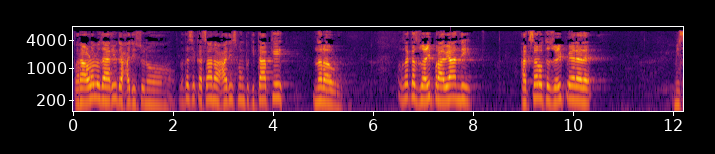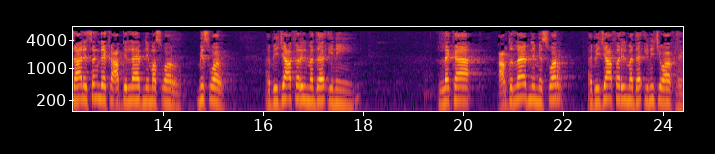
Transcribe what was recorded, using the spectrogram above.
پر اورلو دا غي د حدیثونو دغه کسانو حدیث مونږ په کتاب کې نه راوړو ځکه ضعیف راویان دي اکثر ته ضعیف ویل دي مثال څنګه ده ک عبد الله ابن مسور مسور ابي جعفر المدائني لکه عبد الله ابن مسور ابي جعفر المدائني چې واخله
